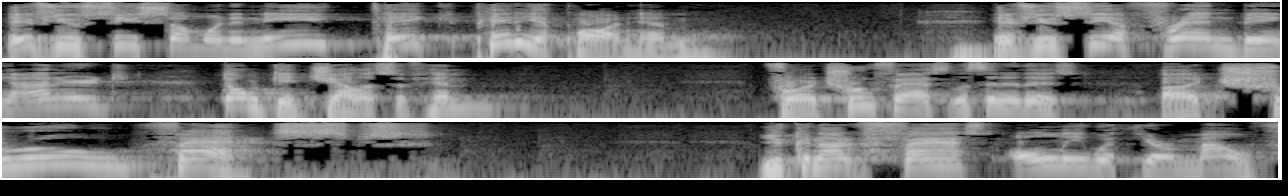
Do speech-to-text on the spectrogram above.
If you see someone in need, take pity upon him. If you see a friend being honored, don't get jealous of him. For a true fast, listen to this, a true fast. You cannot fast only with your mouths.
